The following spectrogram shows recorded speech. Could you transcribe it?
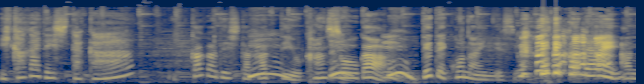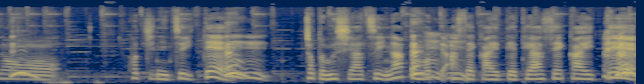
いかがでしたか？かがでしたかっていう感想が出てこないんですよ。出てこない。あのこっちについて、ちょっと蒸し暑いなと思って汗かいて手汗かいて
